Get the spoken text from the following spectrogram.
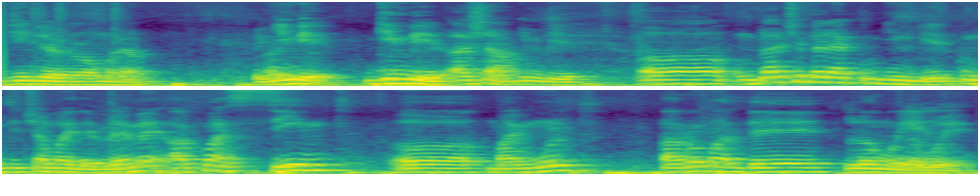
ginger în română? Ghimbir. Ghimbir, așa. Ghimbir. Uh, îmi place berea cu ghimbir, cum ziceam mai devreme. Acum simt uh, mai mult aroma de lămâie. Lămâie.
